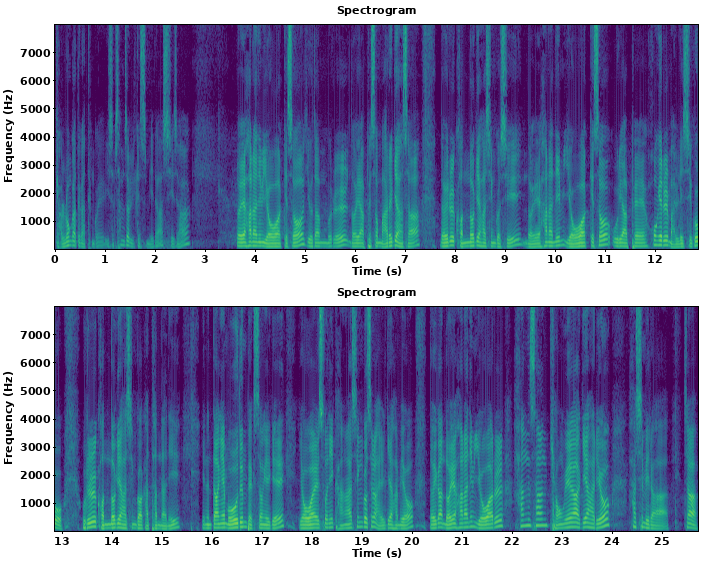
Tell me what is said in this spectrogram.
결론과 같은 거예요. 23절 읽겠습니다. 시작. 너희 하나님 여호와께서 요단물을 너희 앞에서 마르게 하사 너희를 건너게 하신 것이 너희 하나님 여호와께서 우리 앞에 홍해를 말리시고 우리를 건너게 하신 것 같았나니 이는 땅의 모든 백성에게 여호와의 손이 강하신 것을 알게 하며 너희가 너희 하나님 여호와를 항상 경외하게 하려 하심이라. 자,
